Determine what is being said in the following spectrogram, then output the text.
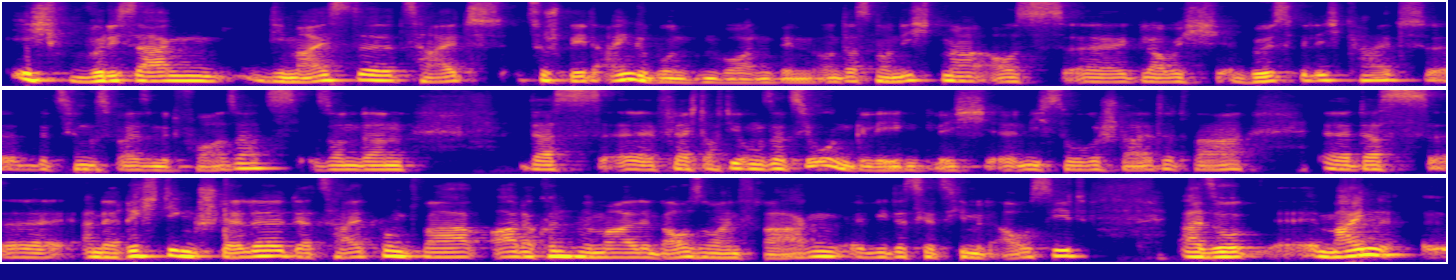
ich würde ich sagen, die meiste Zeit zu spät eingebunden worden bin. Und das noch nicht mal aus, äh, glaube ich, Böswilligkeit äh, beziehungsweise mit Vorsatz, sondern dass äh, vielleicht auch die Organisation gelegentlich äh, nicht so gestaltet war, äh, dass äh, an der richtigen Stelle der Zeitpunkt war, ah, da könnten wir mal den Bausewein fragen, äh, wie das jetzt hiermit aussieht. Also äh, mein äh,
